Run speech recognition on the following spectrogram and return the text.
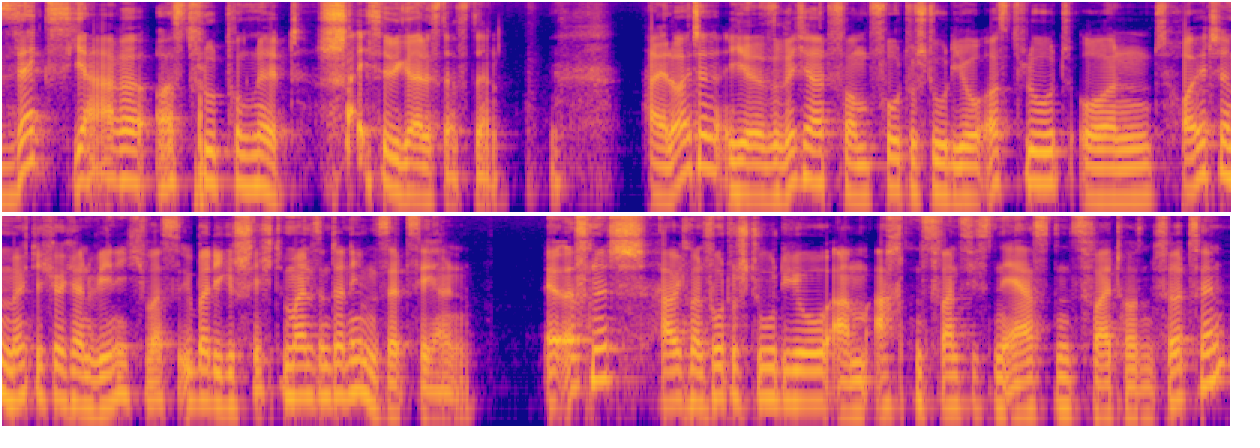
Sechs Jahre Ostflut.net. Scheiße, wie geil ist das denn? Hi Leute, hier ist Richard vom Fotostudio Ostflut und heute möchte ich euch ein wenig was über die Geschichte meines Unternehmens erzählen. Eröffnet habe ich mein Fotostudio am 28.01.2014,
